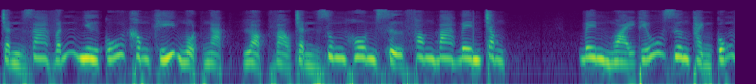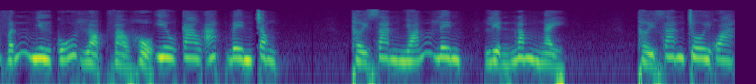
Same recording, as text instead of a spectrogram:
Trần gia vẫn như cũ không khí ngột ngạt, lọt vào Trần Dung hôn sự phong ba bên trong. Bên ngoài thiếu Dương Thành cũng vẫn như cũ lọt vào hổ yêu cao áp bên trong. Thời gian nhoáng lên, liền năm ngày. Thời gian trôi qua.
